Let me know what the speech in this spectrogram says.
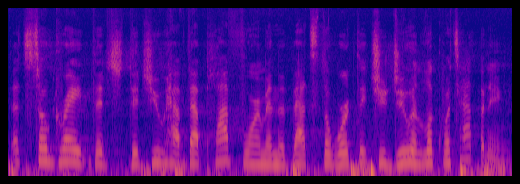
That's so great that that you have that platform and that that's the work that you do. And look what's happening.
